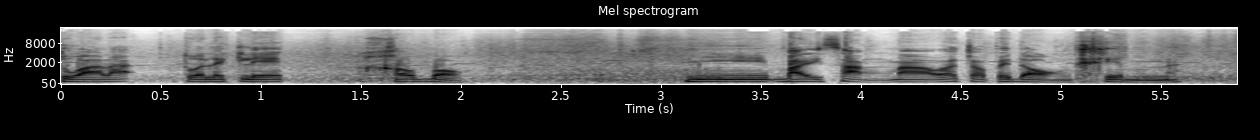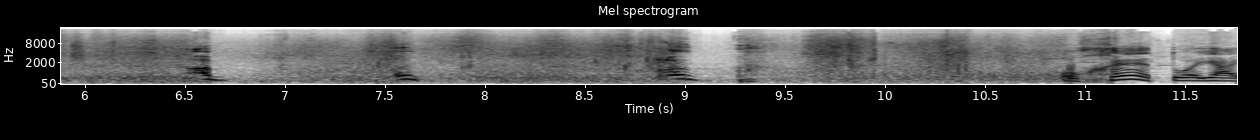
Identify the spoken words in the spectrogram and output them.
ตัวละ ตัวเล็กๆ เขาบอก มีใบสั่งมาว่าจะไปดองเค็มนะโอเค ตัวใหญ่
